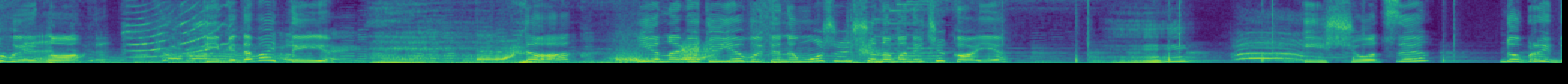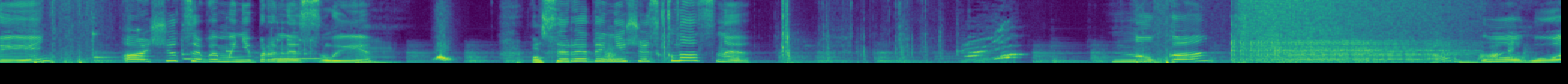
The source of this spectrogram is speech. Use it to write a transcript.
огидно. Фібі, давай ти. Так, я навіть уявити не можу, що на мене чекає. І що це? Добрий день. А що це ви мені принесли? Всередині щось класне. Ну-ка. Ого,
